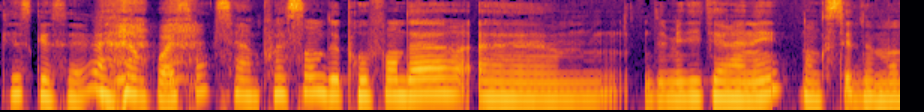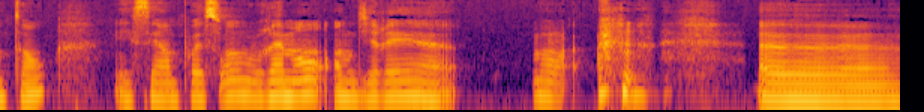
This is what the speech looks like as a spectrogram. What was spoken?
Qu'est-ce que c'est? Un poisson? C'est un poisson de profondeur euh, de Méditerranée, donc c'est de montant et c'est un poisson vraiment, on dirait, euh, bon, euh,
